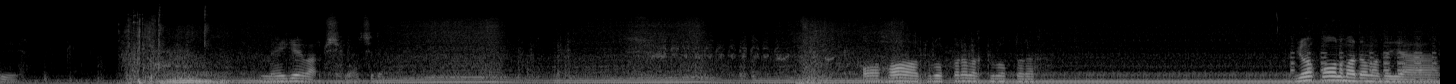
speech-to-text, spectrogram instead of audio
İyi. MG varmış gerçi de. Oha droplara bak droplara. Yok mu oğlum adam adı ya?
